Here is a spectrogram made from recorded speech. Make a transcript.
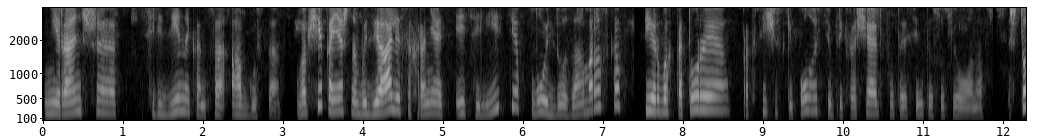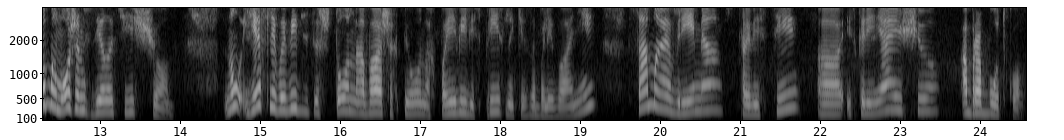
не раньше середины, конца августа. Вообще, конечно, в идеале сохранять эти листья вплоть до заморозков, первых, которые практически полностью прекращают фотосинтез пионов. Что мы можем сделать еще? Ну, если вы видите, что на ваших пионах появились признаки заболеваний, самое время провести э, искореняющую обработку.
